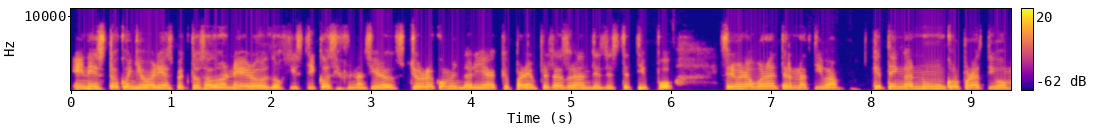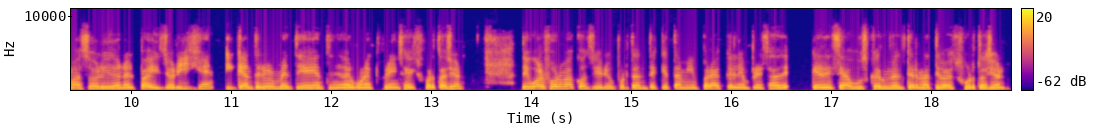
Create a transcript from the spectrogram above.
en esto conllevaría aspectos aduaneros, logísticos y financieros. Yo recomendaría que para empresas grandes de este tipo sería una buena alternativa, que tengan un corporativo más sólido en el país de origen y que anteriormente ya hayan tenido alguna experiencia de exportación. De igual forma, considero importante que también para que la empresa que desea buscar una alternativa de exportación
